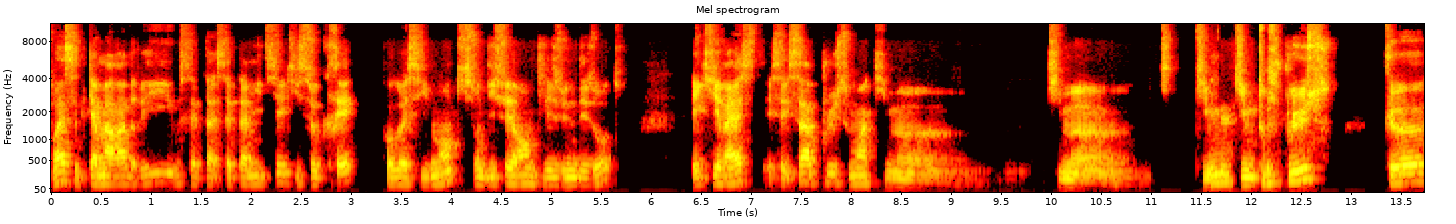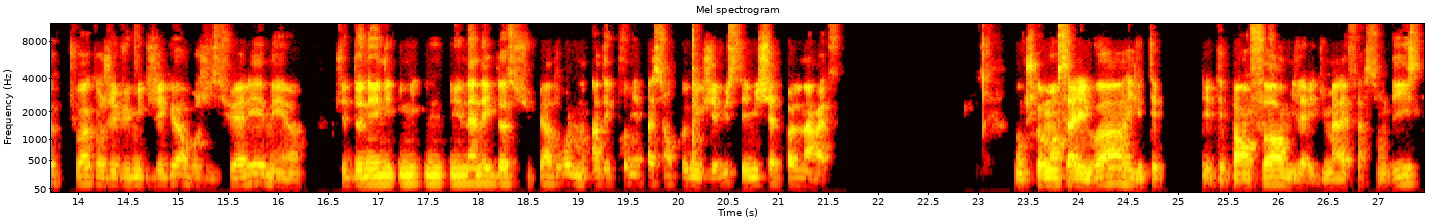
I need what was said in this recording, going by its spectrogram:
Ouais, cette camaraderie ou cette, amitié qui se crée progressivement, qui sont différentes les unes des autres et qui restent. Et c'est ça plus moi qui me qui me qui me touche plus que tu vois quand j'ai vu Mick Jagger. Bon, j'y suis allé, mais euh, je vais te donner une, anecdote super drôle. Un des premiers patients connus que j'ai vu, c'était Michel Polnareff. Donc, je commence à aller le voir. Il n'était il était pas en forme, il avait du mal à faire son disque.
